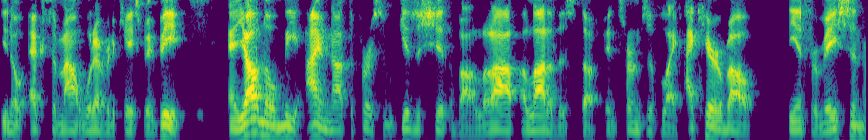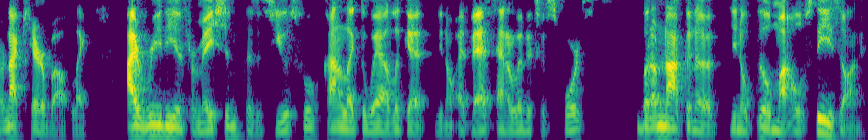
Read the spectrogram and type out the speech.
you know, X amount, whatever the case may be. And y'all know me, I am not the person who gives a shit about a lot, a lot of this stuff in terms of like I care about the information or not care about like I read the information because it's useful, kind of like the way I look at, you know, advanced analytics of sports, but I'm not gonna, you know, build my whole steez on it.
